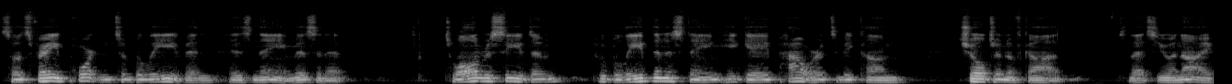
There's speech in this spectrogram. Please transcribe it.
so it's very important to believe in his name, isn't it? To all who received him who believed in his name, he gave power to become children of God. So that's you and I.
